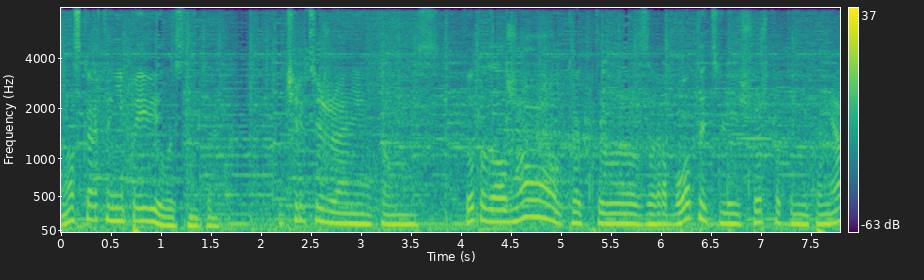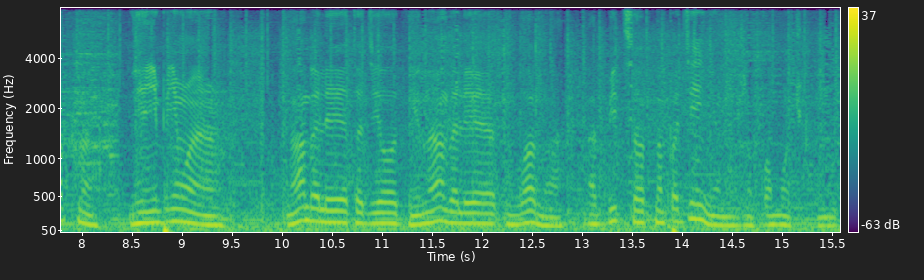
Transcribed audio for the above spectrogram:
У нас карта не появилась никак. И чертежа нет у нас. Кто-то должно как-то заработать или еще что-то непонятное. Я не понимаю. Надо ли это делать, не надо ли. Ну, ладно, отбиться от нападения нужно помочь кому-то.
